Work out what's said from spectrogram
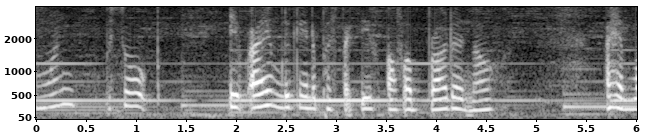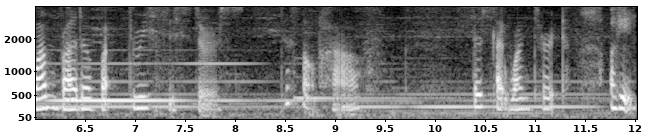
One, so if I am looking at the perspective of a brother now, I have one brother but three sisters. That's not half. That's like one third. Okay,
